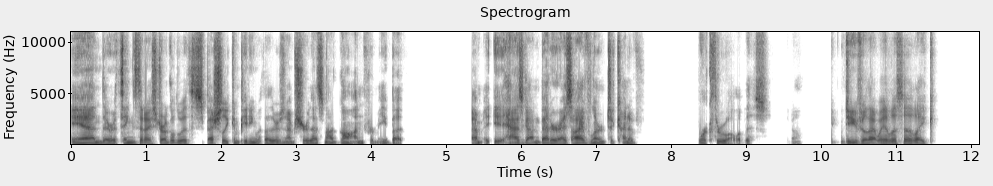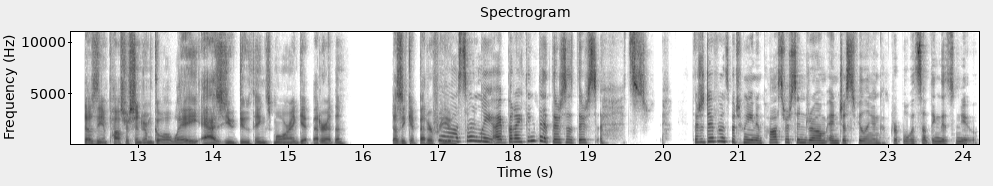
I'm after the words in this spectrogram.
and there are things that I struggled with, especially competing with others. And I'm sure that's not gone for me, but um, it- has gotten better as I've learned to kind of work through all of this. You know, do you feel that way, Alyssa? Like, does the imposter syndrome go away as you do things more and get better at them? Does it get better for yeah, you? Yeah, certainly. I but I think that there's a there's uh, it's there's a difference between imposter syndrome and just feeling uncomfortable with something that's new.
